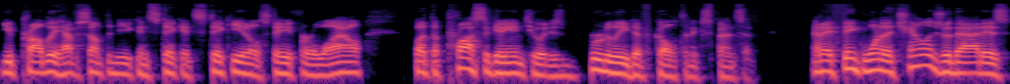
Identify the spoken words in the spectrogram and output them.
you probably have something you can stick. It's sticky, it'll stay for a while, but the process of getting into it is brutally difficult and expensive. And I think one of the challenges with that is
